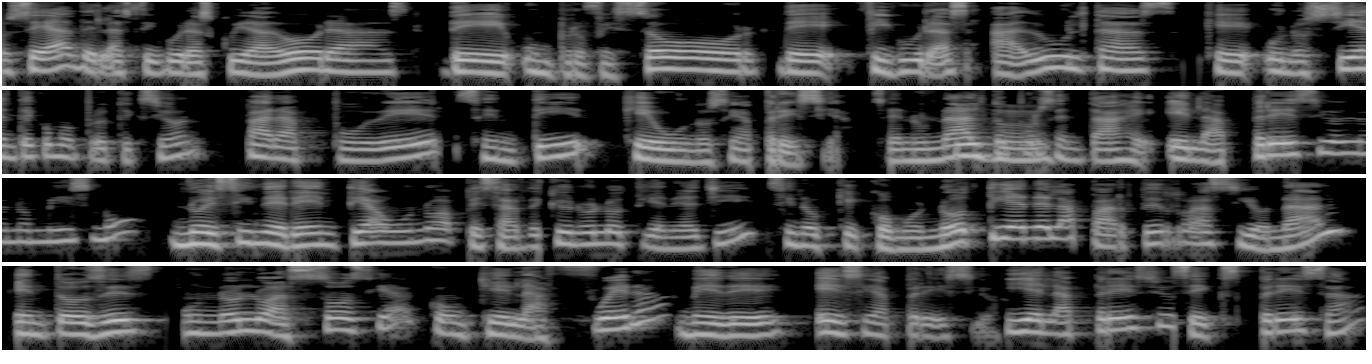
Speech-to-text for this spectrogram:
o sea, de las figuras cuidadoras, de un profesor, de figuras adultas que uno siente como protección para poder sentir que uno se aprecia. O sea, en un alto porcentaje, el aprecio de uno mismo no es inherente a uno a pesar de que uno lo tiene allí, sino que como no tiene la parte racional, entonces uno lo asocia con que el afuera me dé ese aprecio. Y el aprecio se expresa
